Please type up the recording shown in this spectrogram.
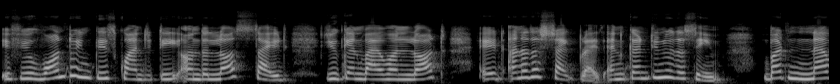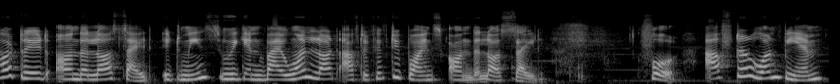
If you want to increase quantity on the loss side, you can buy one lot at another strike price and continue the same. But never trade on the loss side. It means we can buy one lot after 50 points on the loss side. 4. After 1 pm,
